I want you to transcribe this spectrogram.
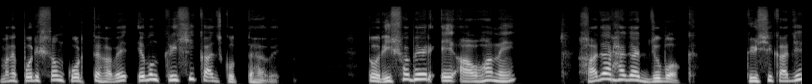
মানে পরিশ্রম করতে হবে এবং কৃষি কাজ করতে হবে। তো ঋষভের এই আহ্বানে হাজার হাজার যুবক কৃষিকাজে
